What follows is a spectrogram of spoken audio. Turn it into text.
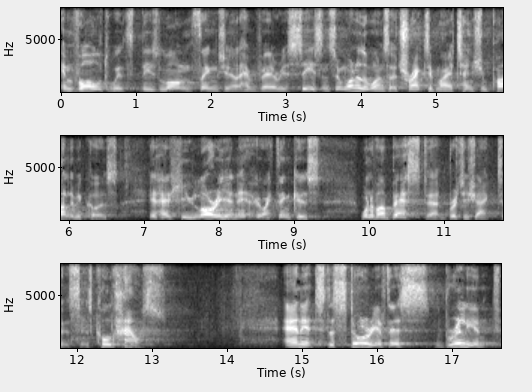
involved with these long things, you know, that have various seasons. And one of the ones that attracted my attention, partly because it had Hugh Laurie in it, who I think is one of our best uh, British actors. It's called House. And it's the story of this brilliant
